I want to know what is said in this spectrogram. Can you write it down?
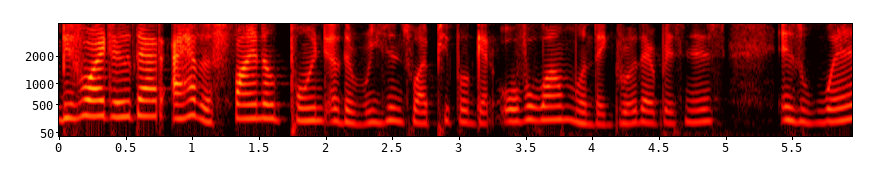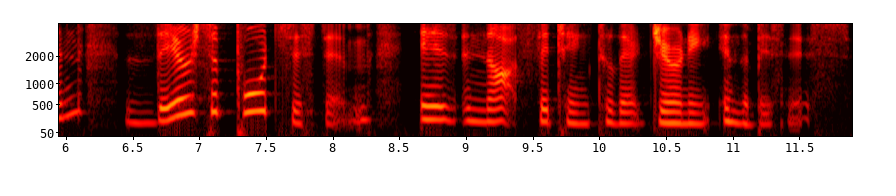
Before I do that, I have a final point of the reasons why people get overwhelmed when they grow their business is when their support system is not fitting to their journey in the business.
